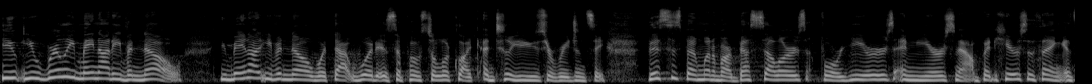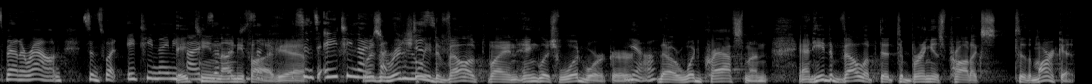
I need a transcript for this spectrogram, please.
You, you really may not even know you may not even know what that wood is supposed to look like until you use your Regency. This has been one of our best sellers for years and years now. But here's the thing, it's been around since what, 1895? 1895, yeah. Since 1895. It was originally Just, developed by an English woodworker, yeah. the wood craftsman, and he developed it to bring his products to the market.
